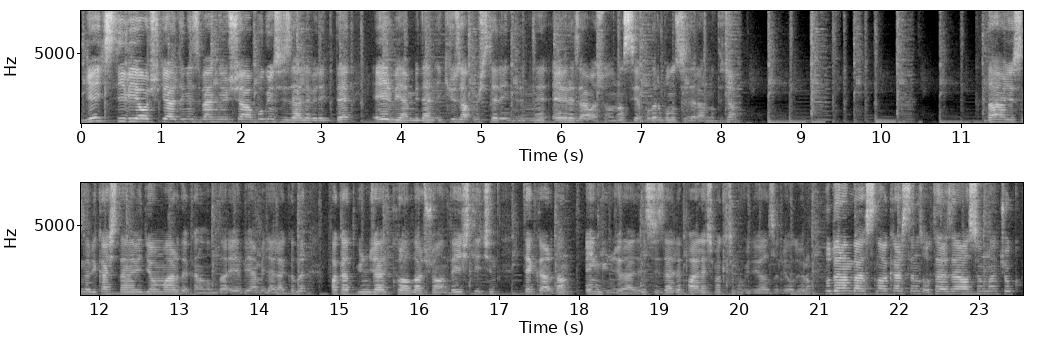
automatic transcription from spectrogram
Geeks TV'ye hoş geldiniz. Ben Yuşa. Bugün sizlerle birlikte Airbnb'den 260 TL indirimli ev rezervasyonu nasıl yapılır bunu sizlere anlatacağım. Daha öncesinde birkaç tane videom vardı kanalımda Airbnb ile alakalı. Fakat güncel kurallar şu an değiştiği için tekrardan en güncel halini sizlerle paylaşmak için bu videoyu hazırlıyor oluyorum. Bu dönemde aslına bakarsanız otel rezervasyonundan çok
